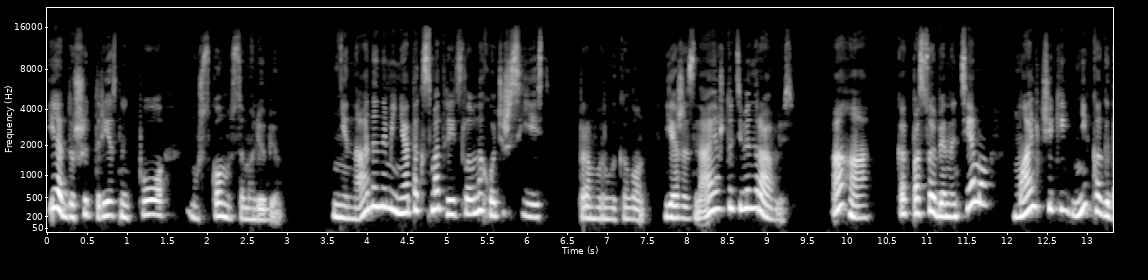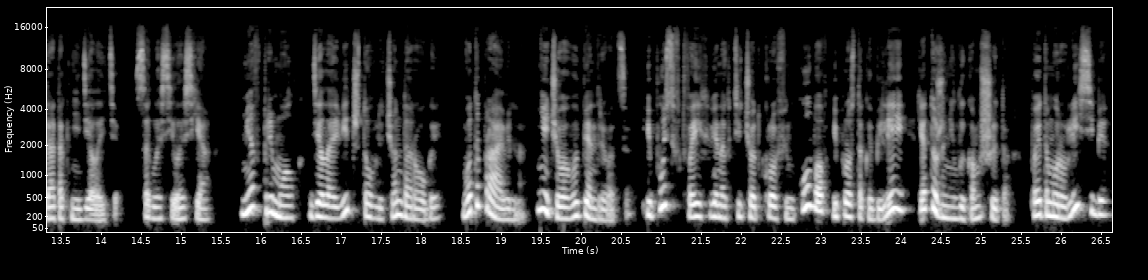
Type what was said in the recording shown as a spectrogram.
и от души треснуть по мужскому самолюбию. «Не надо на меня так смотреть, словно хочешь съесть», – промурлыкал он. «Я же знаю, что тебе нравлюсь». «Ага, как пособие на тему «Мальчики, никогда так не делайте», – согласилась я. Мев примолк, делая вид, что увлечен дорогой. Вот и правильно, нечего выпендриваться. И пусть в твоих венах течет кровь инкубов и просто кобелей, я тоже не лыком шита, поэтому рули себе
